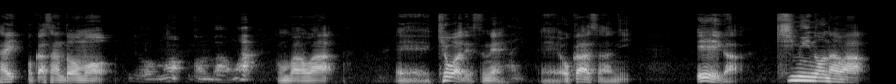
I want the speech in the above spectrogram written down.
はい、お母さんどうも。どうもこんばんは。こんばんは。えー今日はですね、はい。えーお母さんに映画「君の名は」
